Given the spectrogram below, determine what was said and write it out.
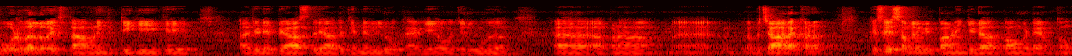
ਬੋਰਡ ਵੱਲੋਂ ਇਹ ਚੇਤਾਵਨੀ ਦਿੱਤੀ ਗਈ ਕਿ ਜਿਹੜੇ ਬਿਆਸ ਦਰਿਆ ਦੇ ਜਿੰਨੇ ਵੀ ਲੋਕ ਹੈਗੇ ਆ, ਉਹ ਜ਼ਰੂਰ ਆਪਣਾ ਅਹ, ਵਿਚਾਰ ਰੱਖਣ। ਕਿਸੇ ਸਮੇਂ ਵੀ ਪਾਣੀ ਜਿਹੜਾ ਪੌਂਗ ਡੈਮ ਤੋਂ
